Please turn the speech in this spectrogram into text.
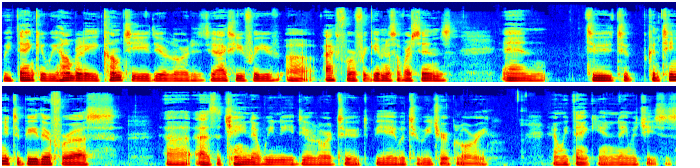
We thank you. We humbly come to you, dear Lord, to ask you for you, uh, ask for forgiveness of our sins, and to to continue to be there for us uh, as the chain that we need, dear Lord, to to be able to reach your glory. And we thank you in the name of Jesus.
